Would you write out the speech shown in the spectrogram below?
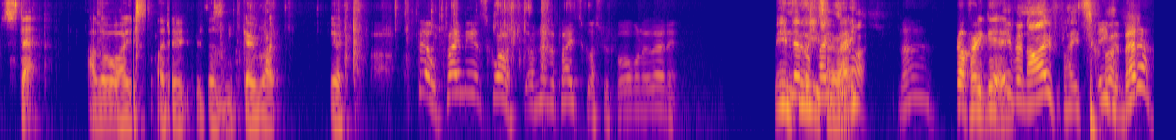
step. Otherwise, I do. It doesn't go right. Yeah. Phil, play me at squash. I've never played squash before. I want to learn it. Me and Phil used played to play. No, Not very good. Even I've played squash. even better.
